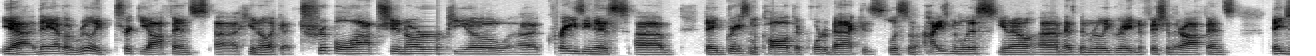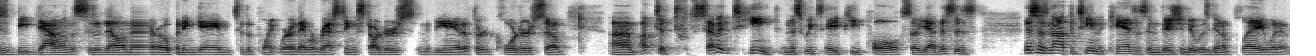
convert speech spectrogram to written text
yeah, they have a really tricky offense, uh, you know, like a triple option RPO uh, craziness. Um, they Grayson McCall, their quarterback, is listed on Heisman lists, you know, um, has been really great and efficient in their offense. They just beat down on the Citadel in their opening game to the point where they were resting starters in the beginning of the third quarter. So um, up to 17th in this week's AP poll. So yeah, this is this is not the team that Kansas envisioned it was going to play when it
